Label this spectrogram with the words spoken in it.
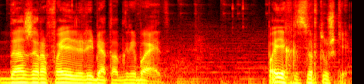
Даже Рафаэль, ребята, отгребает. Поехали с вертушки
